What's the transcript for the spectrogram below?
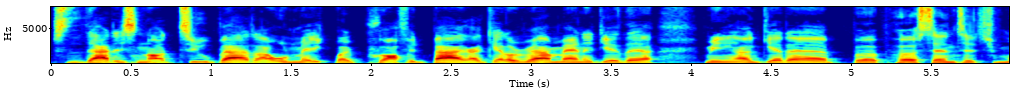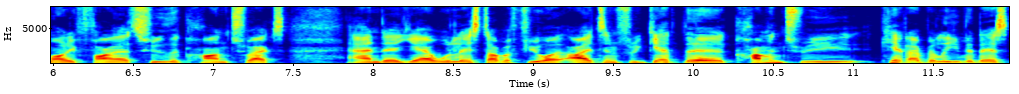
So that is not too bad. I will make my profit back. I get a rare manager there meaning I get a percentage modifier to the contracts. And uh, yeah we list up a few items. We get the Coventry kit I believe it is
